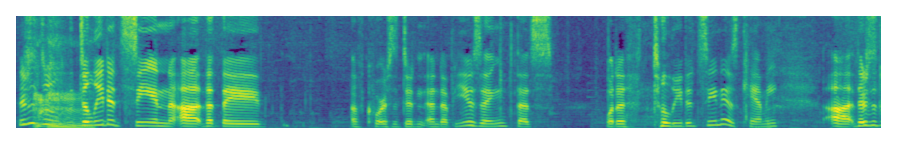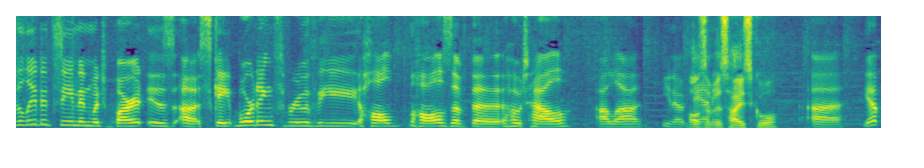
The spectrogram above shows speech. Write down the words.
There's a del- deleted scene uh, that they, of course, didn't end up using. That's what a deleted scene is, Cammy. Uh, there's a deleted scene in which Bart is uh, skateboarding through the hall halls of the hotel, a la, you know, Halls of his high school. Uh, yep.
